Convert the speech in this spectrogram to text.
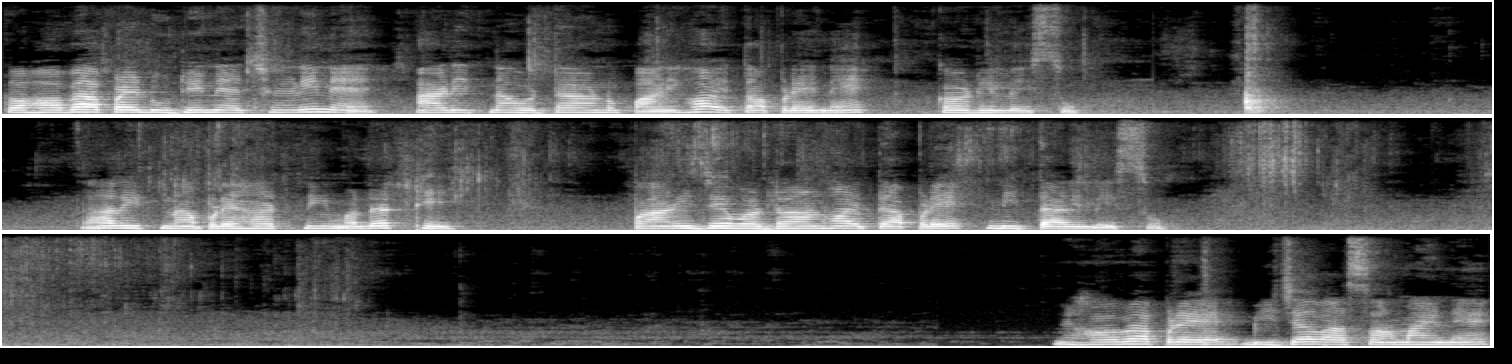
તો હવે આપણે દૂધીને છીણીને આ રીતના વધારાનું પાણી હોય તો આપણે એને કાઢી લઈશું. આ રીતના આપણે હાથની મદદથી પાણી જે વધારાનું હોય તે આપણે નીતાળી લઈશું. ને હવે આપણે બીજા વાસણમાં એને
